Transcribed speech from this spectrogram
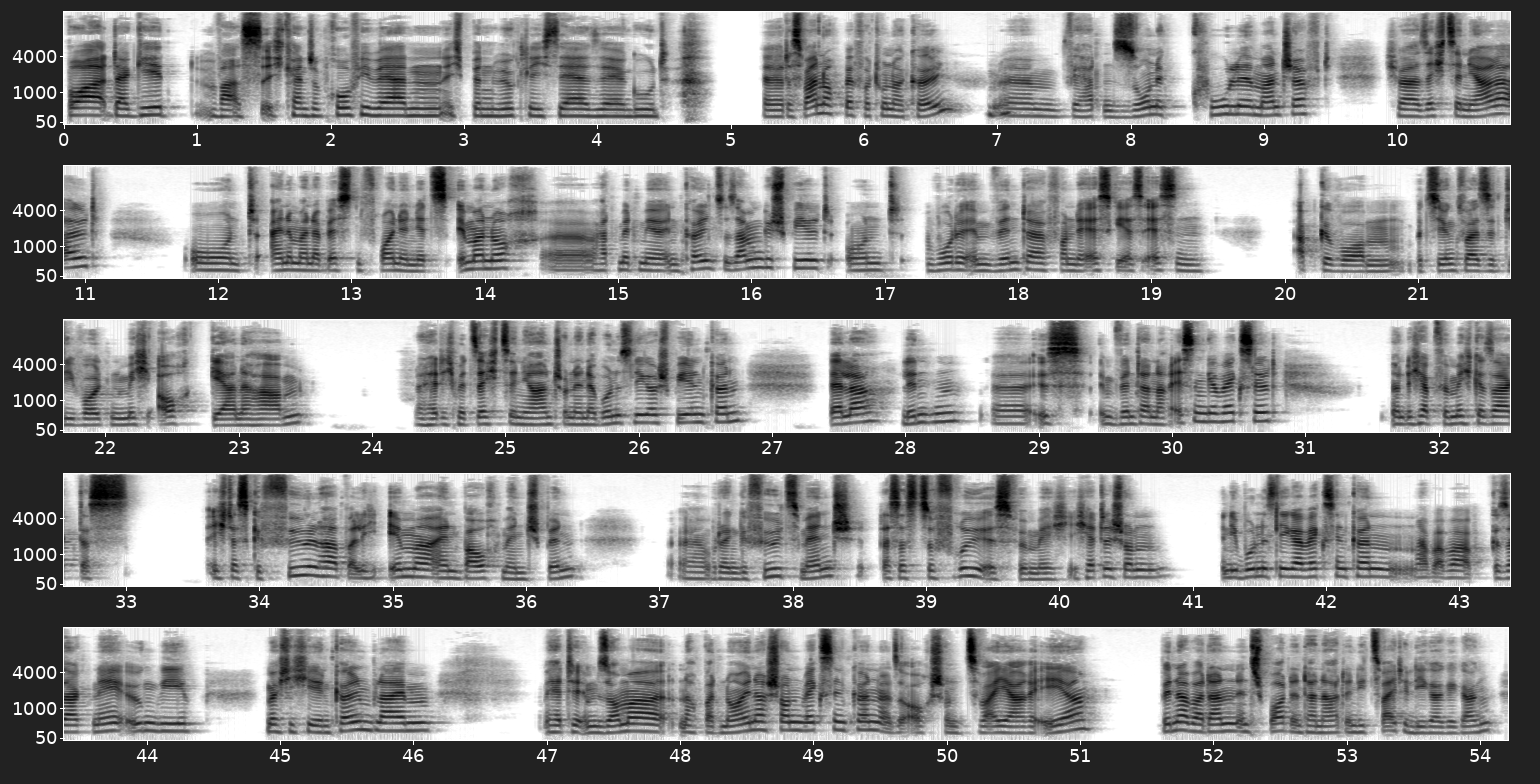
boah, da geht was. Ich könnte Profi werden. Ich bin wirklich sehr, sehr gut. Äh, das war noch bei Fortuna Köln. Mhm. Ähm, wir hatten so eine coole Mannschaft. Ich war 16 Jahre alt und eine meiner besten Freundinnen jetzt immer noch äh, hat mit mir in Köln zusammengespielt und wurde im Winter von der SGS Essen abgeworben, beziehungsweise die wollten mich auch gerne haben. Dann hätte ich mit 16 Jahren schon in der Bundesliga spielen können. Bella Linden äh, ist im Winter nach Essen gewechselt. Und ich habe für mich gesagt, dass ich das Gefühl habe, weil ich immer ein Bauchmensch bin äh, oder ein Gefühlsmensch, dass das zu früh ist für mich. Ich hätte schon in die Bundesliga wechseln können, habe aber gesagt, nee, irgendwie möchte ich hier in Köln bleiben hätte im Sommer nach Bad Neuenahr schon wechseln können, also auch schon zwei Jahre eher. Bin aber dann ins Sportinternat in die zweite Liga gegangen,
